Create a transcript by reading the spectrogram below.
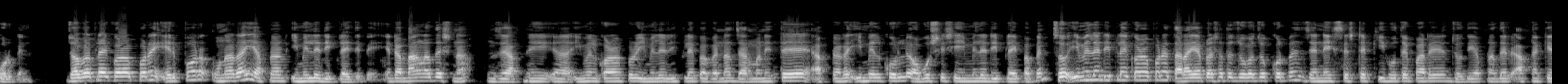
করবেন। জব অ্যাপ্লাই করার পরে এরপর ওনারাই আপনার ইমেলে রিপ্লাই দেবে। এটা বাংলাদেশ না, যে আপনি ইমেল করার পরে ইমেলে রিপ্লাই পাবেন না। জার্মানিতে আপনারা ইমেল করলে অবশ্যই সেই ইমেলে রিপ্লাই পাবেন। সো ইমেলে রিপ্লাই করার পরে তারাই আপনার সাথে যোগাযোগ করবে যে নেক্সট স্টেপ কি হতে পারে। যদি আপনাদের, আপনাকে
